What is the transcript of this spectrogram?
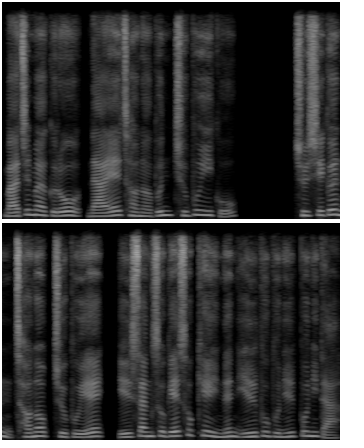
마지막으로 나의 전업은 주부이고 주식은 전업주부의 일상 속에 속해 있는 일부분일 뿐이다.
